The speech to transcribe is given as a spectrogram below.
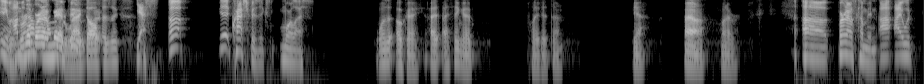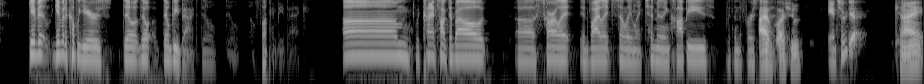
anyway, Was I'm a Burnout the fan with the too, Ragdoll but- physics. yes. Uh, yeah, crash physics, more or less. Was it okay? I, I think I played it then. Yeah, I don't know. Whatever. Uh, Burnout's coming. I, I would give it give it a couple years. They'll they'll they'll be back. They'll they'll they'll fucking be back. Um, we kind of talked about uh Scarlet and Violet selling like 10 million copies within the first. I have a question. Answer. Yeah. Can I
